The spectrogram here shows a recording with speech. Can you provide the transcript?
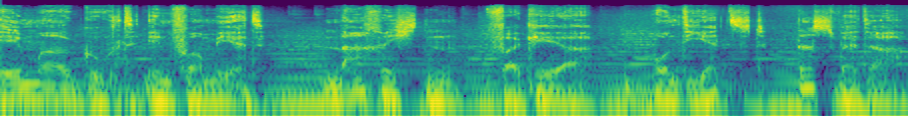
Immer gut informiert. Nachrichten, Verkehr und jetzt das Wetter.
